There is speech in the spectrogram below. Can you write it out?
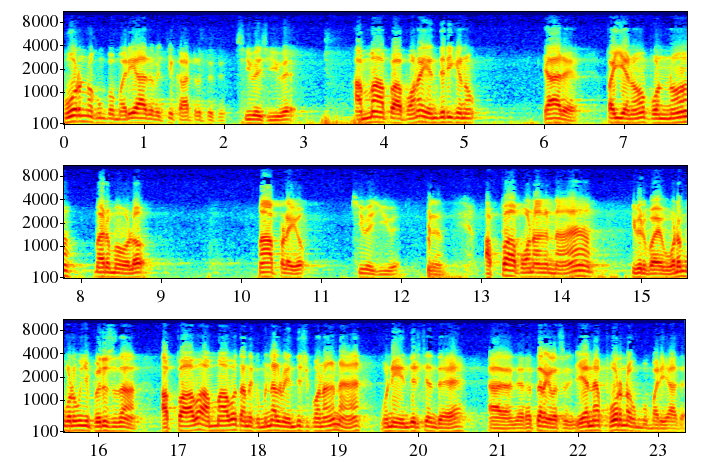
பூர்ண கும்ப மரியாதை வச்சு காட்டுறதுக்கு. சிவ சிவ. அம்மா அப்பா போனா எந்திரிக்கணும். யாரு? பையனோ பொண்ணோ மருமவளோ மாப்பிள்ளையோ சிவ சிவ அப்பா போனாங்கன்னா இவர் ப- உடம்பு கூட கொஞ்சம் பெருசுதான். அப்பாவோ அம்மாவோ தனக்கு முன்னால் எந்திரிச்சு போனாங்கன்னா உன்னை எந்திரிச்சு அந்த அந்த ரத்தன கலசம் ஏன்னா பூரண கும்பு மரியாதை.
